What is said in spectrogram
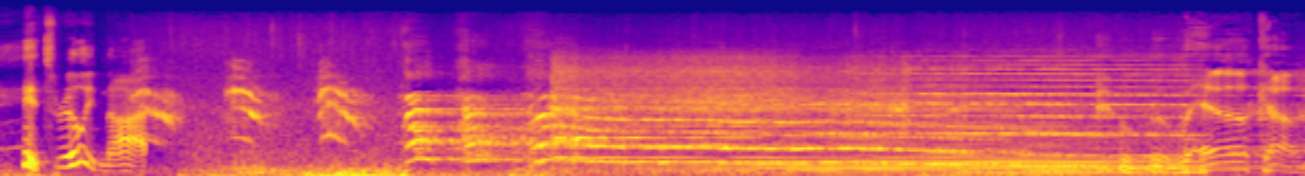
it's really not. Welcome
